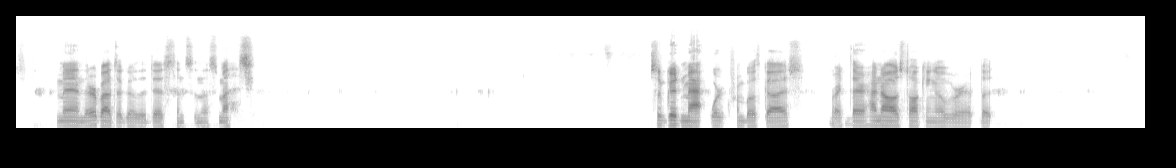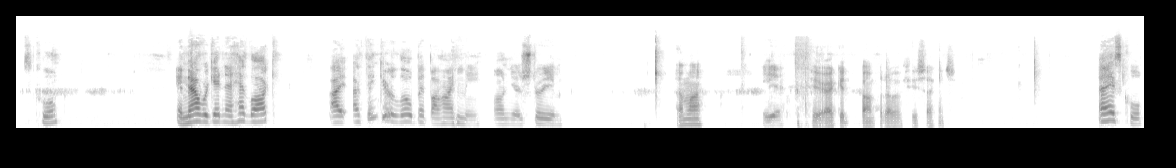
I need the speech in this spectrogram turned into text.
man, they're about to go the distance in this match. Some good mat work from both guys right there. I know I was talking over it, but it's cool. And now we're getting a headlock. I I think you're a little bit behind me on your stream. Am I? Yeah. Here, I could bump it up a few seconds. It's cool.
